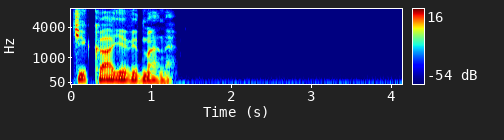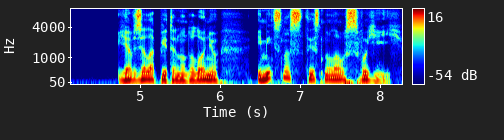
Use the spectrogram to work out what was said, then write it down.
тікає від мене. Я взяла пітину долоню і міцно стиснула у своїй,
